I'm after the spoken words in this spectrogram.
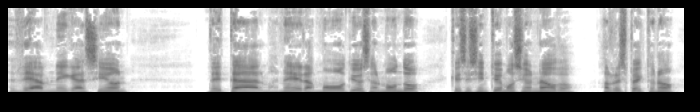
de abnegación. De tal manera amó Dios al mundo que se sintió emocionado al respecto. No.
